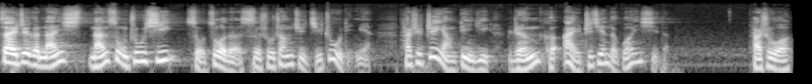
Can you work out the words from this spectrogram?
在这个南南宋朱熹所做的《四书章句集注》里面，他是这样定义仁和爱之间的关系的。他说：“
